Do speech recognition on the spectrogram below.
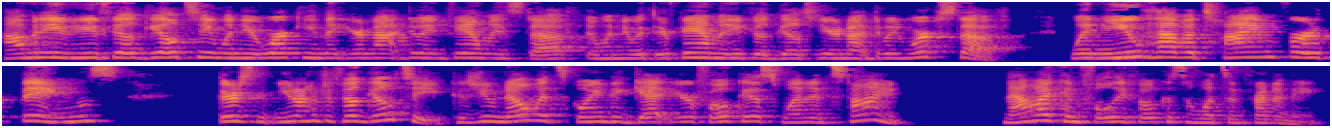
How many of you feel guilty when you're working that you're not doing family stuff? And when you're with your family, you feel guilty you're not doing work stuff. When you have a time for things, there's you don't have to feel guilty because you know it's going to get your focus when it's time. Now I can fully focus on what's in front of me.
